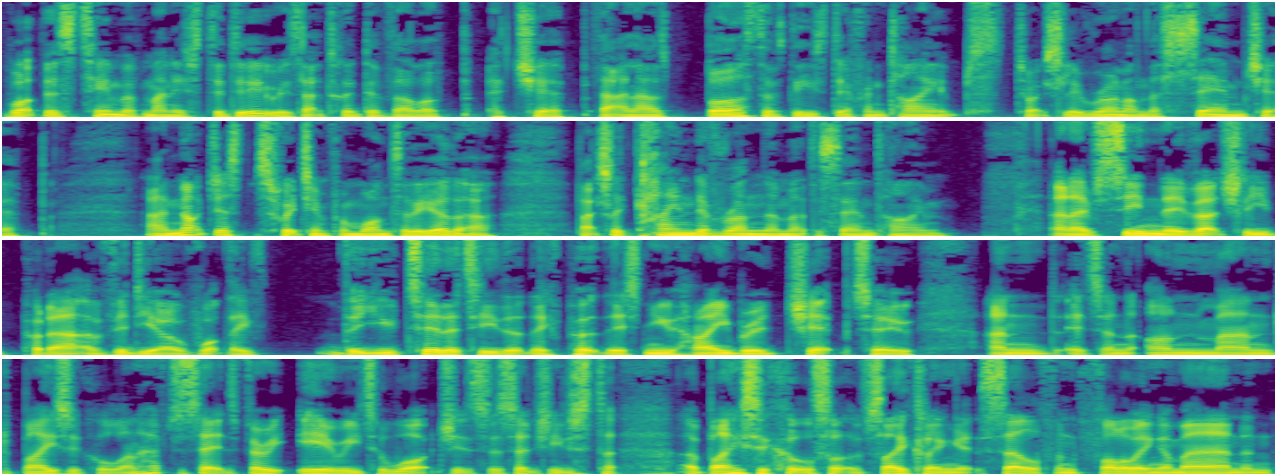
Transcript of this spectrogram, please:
What this team have managed to do is actually develop a chip that allows both of these different types to actually run on the same chip. And not just switching from one to the other, but actually kind of run them at the same time. And I've seen they've actually put out a video of what they've the utility that they've put this new hybrid chip to, and it's an unmanned bicycle. And I have to say, it's very eerie to watch. It's essentially just a, a, bicycle sort of cycling itself and following a man and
